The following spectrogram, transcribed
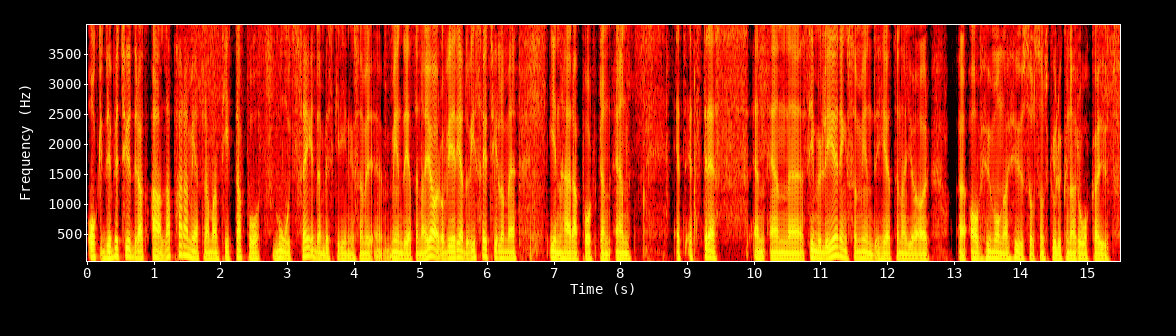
Och det betyder att alla parametrar man tittar på motsäger den beskrivning som eh, myndigheterna gör. Och vi redovisar ju till och med i den här rapporten en ett, ett stress, en, en eh, simulering som myndigheterna gör eh, av hur många hushåll som skulle kunna råka ut,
